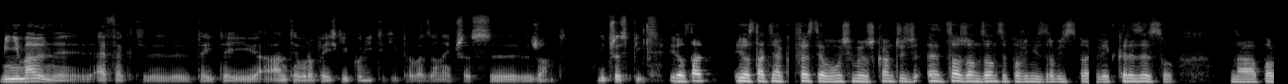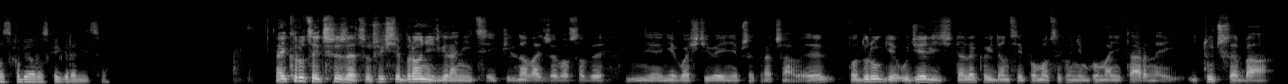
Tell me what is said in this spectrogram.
minimalny efekt y, tej, tej antyeuropejskiej polityki prowadzonej przez y, rząd i przez PiS. I, i ostatnia kwestia, bo musimy już kończyć. Co rządzący powinni zrobić w sprawie kryzysu na polsko-białoruskiej granicy? Najkrócej trzy rzeczy. Oczywiście bronić granicy i pilnować, żeby osoby niewłaściwe jej nie przekraczały. Po drugie, udzielić daleko idącej pomocy humanitarnej i tu trzeba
